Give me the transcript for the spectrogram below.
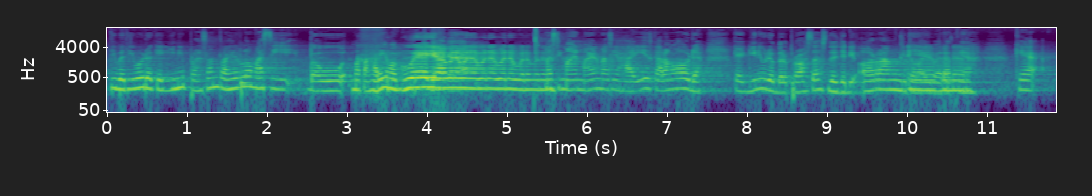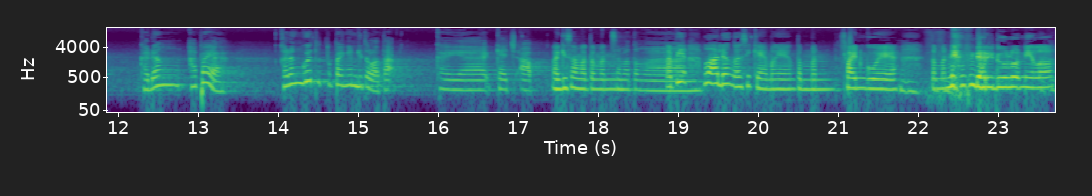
tiba-tiba udah kayak gini perasaan terakhir lo masih bau matahari sama gue Iya gitu benar kan. benar benar benar benar benar. Masih main-main, masih high, sekarang lo udah kayak gini udah berproses, udah jadi orang gitu lah Iya, ibaratnya. Kayak kadang apa ya? Kadang gue tuh, tuh pengen gitu loh, tak kayak catch up Lagi sama teman. sama teman. Tapi lo ada nggak sih kayak emang yang temen selain gue ya, temen yang dari dulu nih lo,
